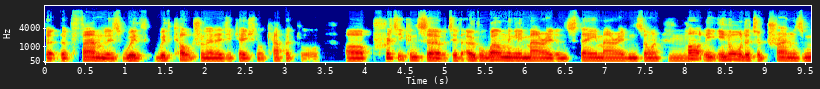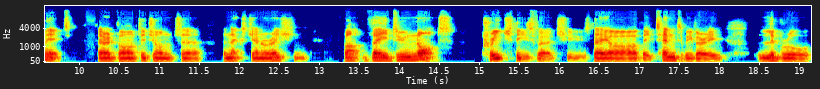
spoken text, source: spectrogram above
that, that families with with cultural and educational capital are pretty conservative, overwhelmingly married and stay married and so on, mm. partly in order to transmit their advantage onto the next generation. But they do not preach these virtues. They are they tend to be very liberal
